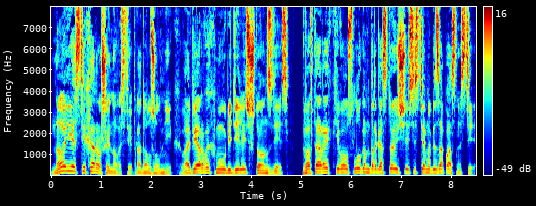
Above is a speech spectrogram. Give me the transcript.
«Но есть и хорошие новости», — продолжил Ник. «Во-первых, мы убедились, что он здесь. Во-вторых, к его услугам дорогостоящая система безопасности,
